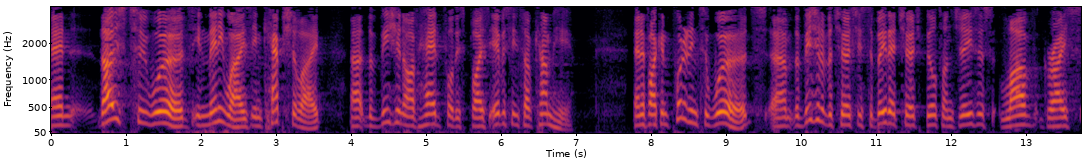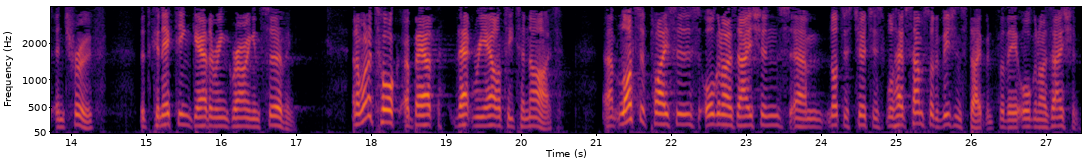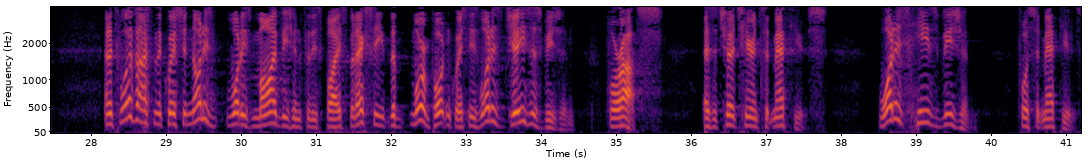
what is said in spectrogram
And those two words, in many ways, encapsulate uh, the vision I've had for this place ever since I've come here. And if I can put it into words, um, the vision of the church is to be that church built on Jesus' love, grace, and truth that's connecting, gathering, growing, and serving. And I want to talk about that reality tonight. Um, lots of places, organisations, um, not just churches, will have some sort of vision statement for their organisation. And it's worth asking the question not is what is my vision for this place, but actually the more important question is what is Jesus' vision for us as a church here in St Matthew's? What is his vision for St Matthew's?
